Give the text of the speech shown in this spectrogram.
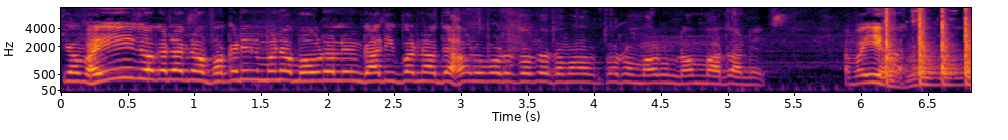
કે ભાઈ જો કદાચ પકડીને મને બવડો લઈને ગાડી પર ના દેખાડવું પડે તો તમારું, તો મારું નામ માતા નહીં. ભાઈ ભાઈ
